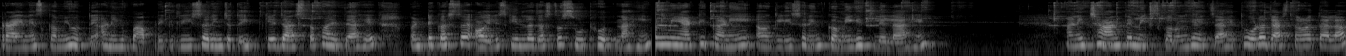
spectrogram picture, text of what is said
ड्रायनेस कमी होते आणि बापरे ग्लिसरीनचे तर इतके जास्त फायदे आहेत. पण ते कसं आहे ऑइली स्किनला जास्त सूट होत नाही. पण मी या ठिकाणी ग्लिसरीन कमी घेतलेलं आहे. आणि छान ते मिक्स करून घ्यायचं आहे. थोडं जास्त वेळ त्याला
